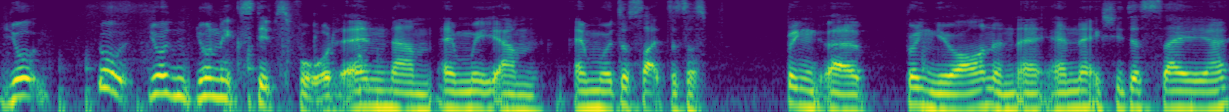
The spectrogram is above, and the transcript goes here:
your your your your next steps forward, and um, and we um, and we'd just like to just bring uh, bring you on and and actually just say you know,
